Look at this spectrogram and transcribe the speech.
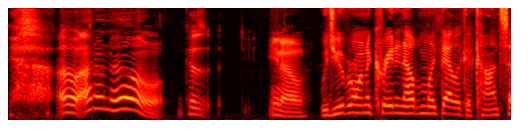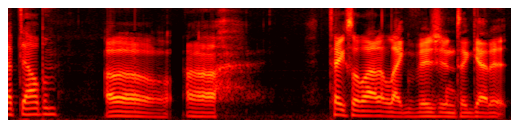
yeah, oh, I don't know, because you know, Would you ever want to create an album like that, like a concept album? oh, uh, takes a lot of like vision to get it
